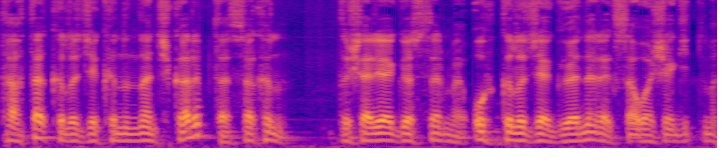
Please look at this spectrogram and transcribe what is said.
tahta kılıcı kınından çıkarıp da sakın dışarıya gösterme. O kılıca güvenerek savaşa gitme.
